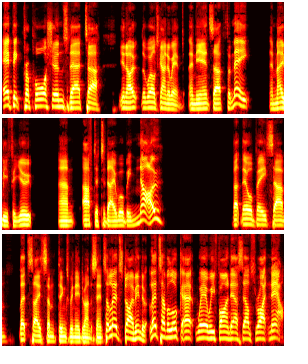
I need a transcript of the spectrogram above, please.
epic proportions that, uh, you know, the world's going to end? And the answer for me, and maybe for you um, after today, will be no. But there will be some, let's say, some things we need to understand. So let's dive into it. Let's have a look at where we find ourselves right now.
